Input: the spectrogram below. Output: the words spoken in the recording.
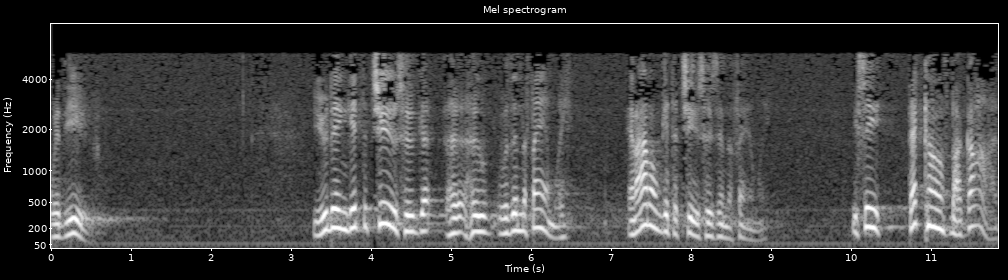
with you. You didn't get to choose who, got, who was in the family, and I don't get to choose who's in the family. You see, that comes by God.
